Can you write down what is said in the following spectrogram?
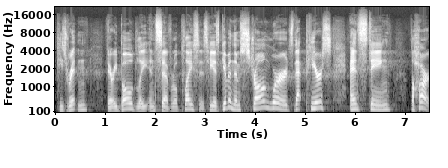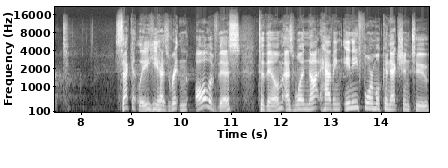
He's written very boldly in several places. He has given them strong words that pierce and sting the heart. Secondly, he has written all of this to them as one not having any formal connection to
